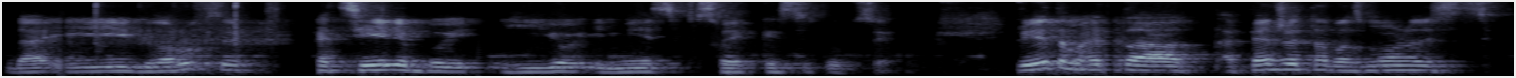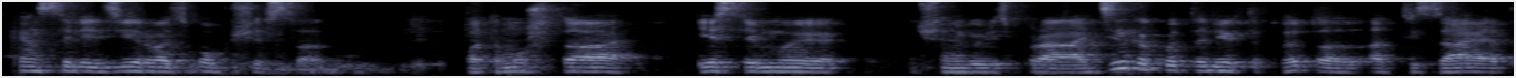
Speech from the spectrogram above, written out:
Да, и белорусы хотели бы ее иметь в своей конституции. При этом это, опять же, это возможность консолидировать общество, потому что если мы начинаем говорить про один какой-то вектор, то это отрезает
